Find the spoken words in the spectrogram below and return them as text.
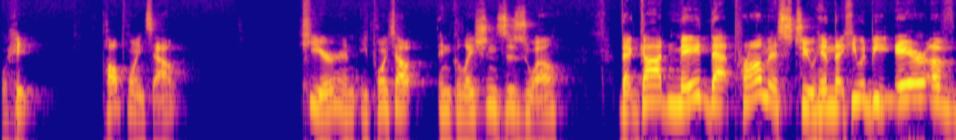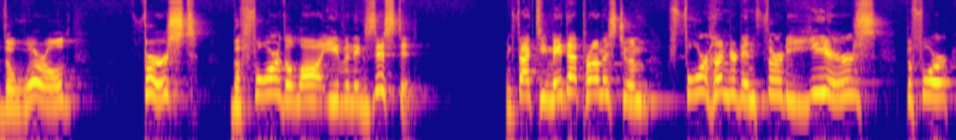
Wait, Paul points out here, and he points out in Galatians as well, that God made that promise to him that he would be heir of the world first before the law even existed. In fact, he made that promise to him 430 years before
